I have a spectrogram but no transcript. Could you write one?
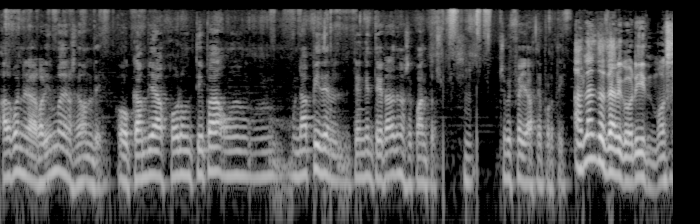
algo en el algoritmo de no sé dónde, o cambia a lo mejor un tipo, un, un API de, tienen que integrar de no sé cuántos. Shopify ya lo hace por ti. Hablando de algoritmos,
